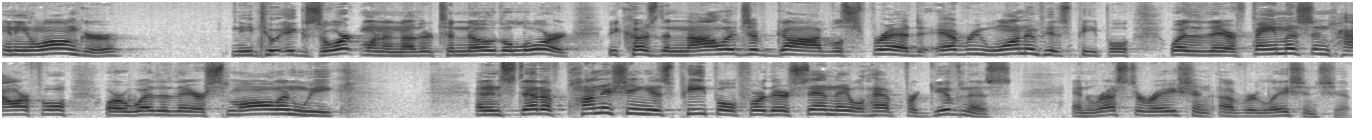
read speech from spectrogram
any longer need to exhort one another to know the Lord, because the knowledge of God will spread to every one of his people, whether they are famous and powerful or whether they are small and weak. And instead of punishing his people for their sin, they will have forgiveness and restoration of relationship.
